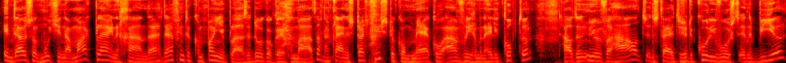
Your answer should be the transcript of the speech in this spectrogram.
In Duitsland moet je naar marktpleinen gaan. Daar, daar vindt een campagne plaats. Dat doe ik ook regelmatig. Naar kleine stadjes. Dan komt Merkel aanvliegen met een helikopter. Houdt een uur een verhaal. Dan sta je tussen de curryworst en het bier.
